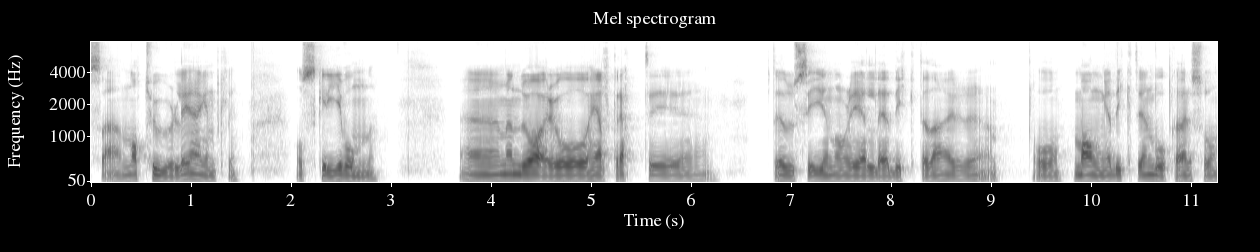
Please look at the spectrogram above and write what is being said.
seg naturlig, egentlig, å skrive om det. Eh, men du har jo helt rett i det du sier når det gjelder det diktet der, og mange dikt i den boka her, så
